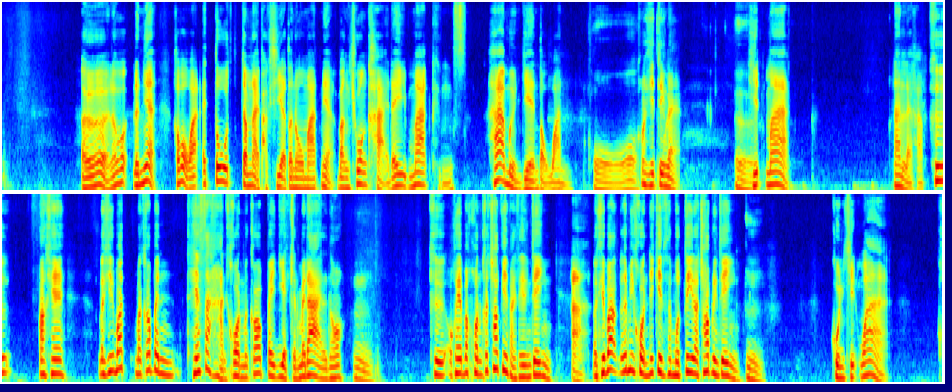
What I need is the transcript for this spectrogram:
เออ แล้วแล้วเนี่ยเขาบอกว่าไอ้ตู้จำหน่ายผักชีอัตโนมัติเนี่ย บางช่วงขายได้มากถึงห้าหมื่นเยนต่อวันโหก็ฮิตจริงแหละเออฮิตมาก นั่นแหละครับ คือ โอเค เราคิดว่ามันก็เป็น taste อาหารคนมันก็ไปเหยียดกันไม่ได้เลยเนาะอืม คือโอเคบางคนก็ชอบกินผักชีจริง อะๆเราคิดว่าก็จะมีคนที่กินสมูทตี้แล้วชอบจริง อืม คุณคิดว่า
